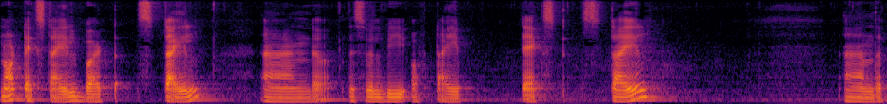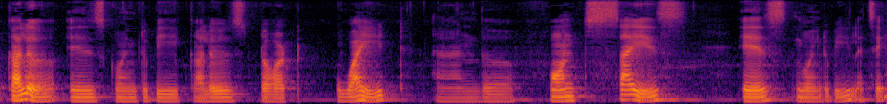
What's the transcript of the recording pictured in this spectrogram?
not text style, but style. And uh, this will be of type text style. And the color is going to be colors dot white and the font size is going to be, let's say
